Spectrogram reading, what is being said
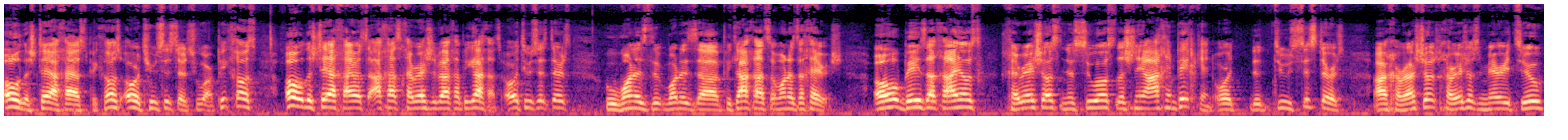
Oh, the shtei achayos pikos, or two sisters who are pikos. Oh, the shtei achayos achas chereshes b'acha pikachas, or two sisters who one is the, one is uh, pikachas and one is a cherish. Oh, beis achayos Chereshos Nesuos L'shnei Achim Pichkin, or the two sisters are Chereshos. Chereshos married to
